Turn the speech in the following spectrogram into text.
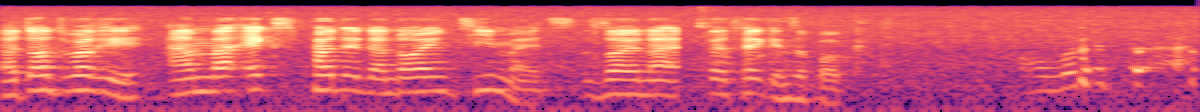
Uh, don't worry, I'm an expert in annoying teammates, so an expert trick in the book. Oh, look at that.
